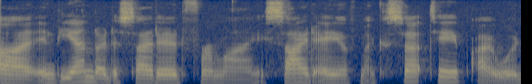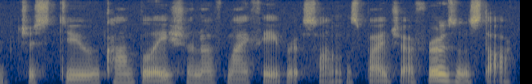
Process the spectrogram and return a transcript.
Uh, in the end, I decided for my side A of my cassette tape, I would just do a compilation of my favorite songs by Jeff Rosenstock,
